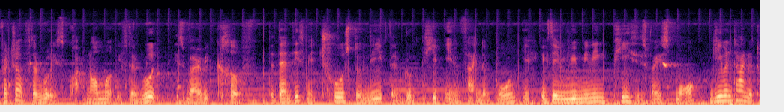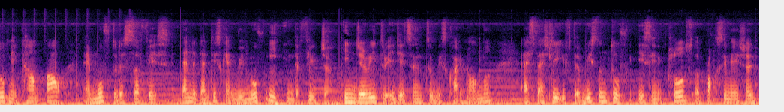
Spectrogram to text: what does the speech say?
Fracture of the root is quite normal if the root is very curved. The dentist may choose to leave the root tip inside the bone if, if the remaining piece is very small. Given time the tooth may come out and move to the surface, then the dentist can remove it in the future. Injury to adjacent tooth is quite normal, especially if the wisdom tooth is in close approximation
